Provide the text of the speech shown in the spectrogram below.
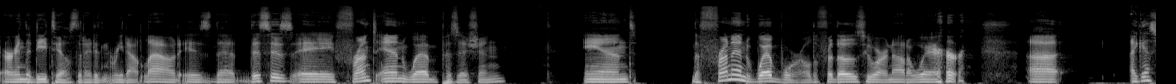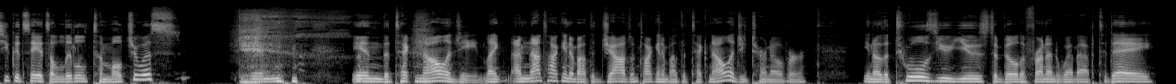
are in the details that I didn't read out loud is that this is a front end web position, and the front end web world, for those who are not aware, uh, I guess you could say it's a little tumultuous in in the technology. Like I'm not talking about the jobs, I'm talking about the technology turnover. You know, the tools you use to build a front end web app today,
